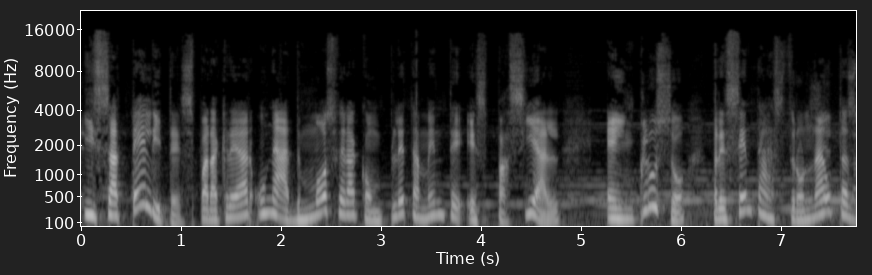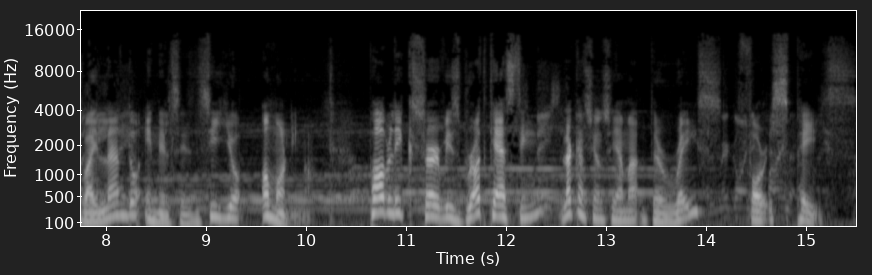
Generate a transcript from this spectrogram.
y satélites para crear una atmósfera completamente espacial e incluso presenta astronautas bailando en el sencillo homónimo. Public Service Broadcasting, la canción se llama The Race for Space.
